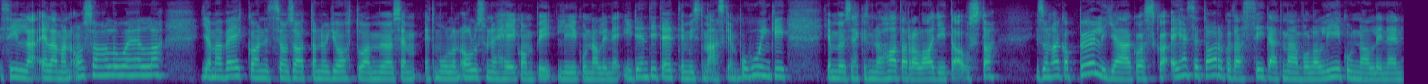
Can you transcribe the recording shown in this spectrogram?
sillä elämän osa-alueella. Ja mä veikkaan, että se on saattanut johtua myös, että mulla on ollut semmoinen heikompi liikunnallinen identiteetti, mistä mä äsken puhuinkin, ja myös ehkä semmoinen hatara lajitausta. Ja se on aika pöljää, koska eihän se tarkoita sitä, että mä en voi olla liikunnallinen,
